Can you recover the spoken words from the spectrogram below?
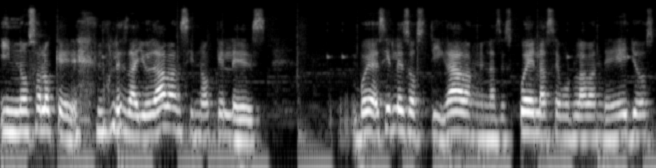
y no solo que no les ayudaban, sino que les, voy a decir, les hostigaban en las escuelas, se burlaban de ellos.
